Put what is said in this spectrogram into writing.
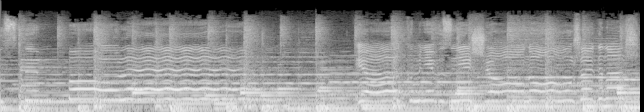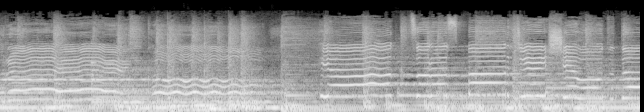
pustym polem. Jak mnie wzniesioną żegnasz ręką, jak coraz bardziej się oddalasz,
